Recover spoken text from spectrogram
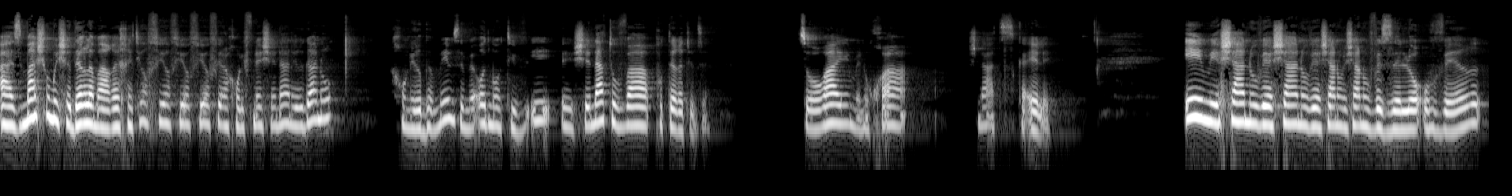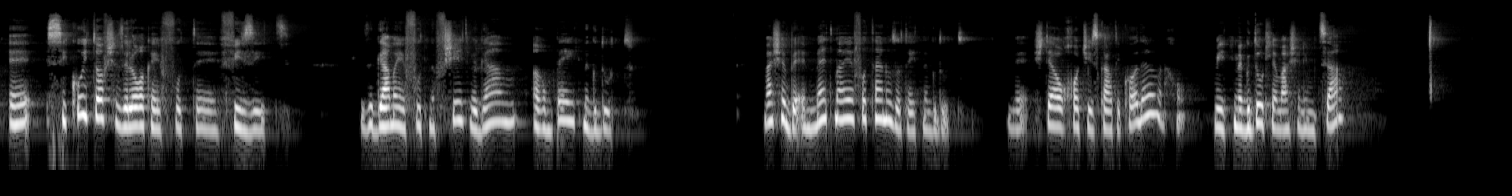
אז משהו משדר למערכת, יופי, יופי, יופי, יופי, אנחנו לפני שינה, נרגענו, אנחנו נרדמים, זה מאוד מאוד טבעי, שינה טובה פותרת את זה. צהריים, מנוחה, שנץ, כאלה. אם ישנו וישנו וישנו וישנו וזה לא עובר, סיכוי טוב שזה לא רק עייפות פיזית, זה גם עייפות נפשית וגם הרבה התנגדות. מה שבאמת מעייף אותנו זאת ההתנגדות. ושתי האורחות שהזכרתי קודם, אנחנו בהתנגדות למה שנמצא.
